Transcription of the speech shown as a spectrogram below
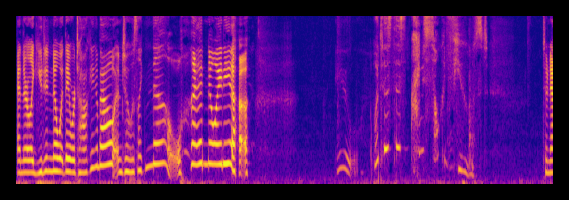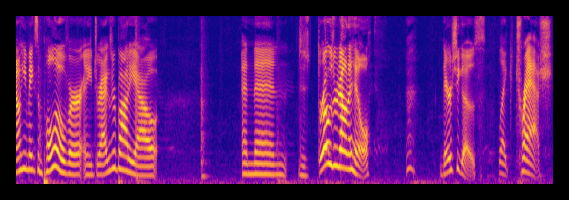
And they're like, you didn't know what they were talking about? And Joe was like, no, I had no idea. Ew. What is this? I'm so confused. So now he makes him pull over and he drags her body out and then just throws her down a hill. There she goes. Like trash.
